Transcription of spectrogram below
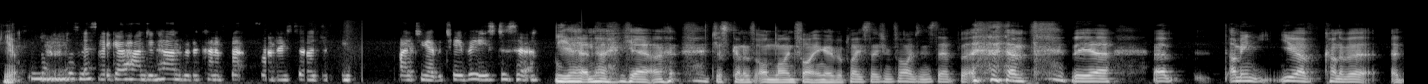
yeah. It doesn't necessarily go hand in hand with a kind of Black Friday surge fighting over TVs, does it? Yeah, no, yeah, just kind of online fighting over PlayStation 5s instead. But um, the, uh, uh, I mean, you have kind of a, a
